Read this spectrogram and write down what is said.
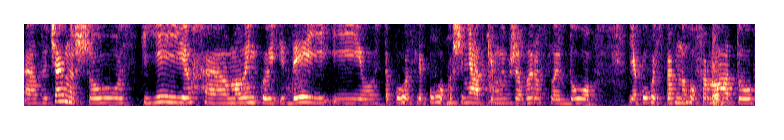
Е, Звичайно, що з тієї е, маленької ідеї і ось такого сліпого кошенятки ми вже виросли до якогось певного формату,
